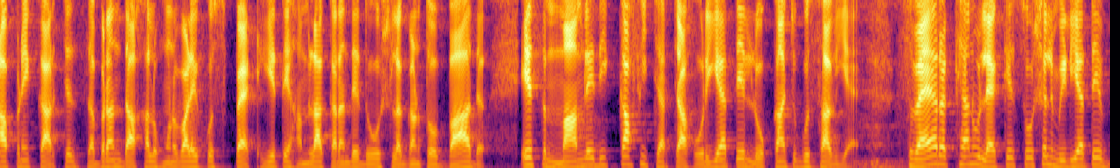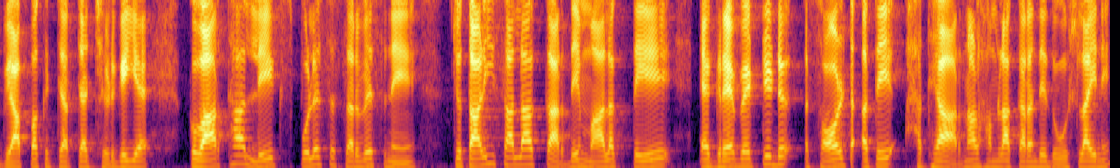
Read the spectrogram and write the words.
ਆਪਣੇ ਘਰ 'ਚ ਜ਼ਬਰਨ ਦਾਖਲ ਹੋਣ ਵਾਲੇ ਕੁਝ ਪੈਠੀਏ ਤੇ ਹਮਲਾ ਕਰਨ ਦੇ ਦੋਸ਼ ਲੱਗਣ ਤੋਂ ਬਾਅਦ ਇਸ ਮਾਮਲੇ ਦੀ ਕਾਫੀ ਚਰਚਾ ਹੋ ਰਹੀ ਹੈ ਤੇ ਲੋਕਾਂ 'ਚ ਗੁੱਸਾ ਵੀ ਹੈ। ਸਵੈ ਰੱਖਿਆ ਨੂੰ ਲੈ ਕੇ ਸੋਸ਼ਲ ਮੀਡੀਆ ਤੇ ਵਿਆਪਕ ਚਰਚਾ ਛਿੜ ਗਈ ਹੈ। ਕੁਵਾਰਥਾ ਲੇਕਸ ਪੁਲਿਸ ਸਰਵਿਸ ਨੇ 44 ਸਾਲਾ ਘਰ ਦੇ ਮਾਲਕ ਤੇ ਐਗਰੇਵੇਟਿਡ ਅਸਾਲਟ ਅਤੇ ਹਥਿਆਰ ਨਾਲ ਹਮਲਾ ਕਰਨ ਦੇ ਦੋਸ਼ ਲਾਏ ਨੇ।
